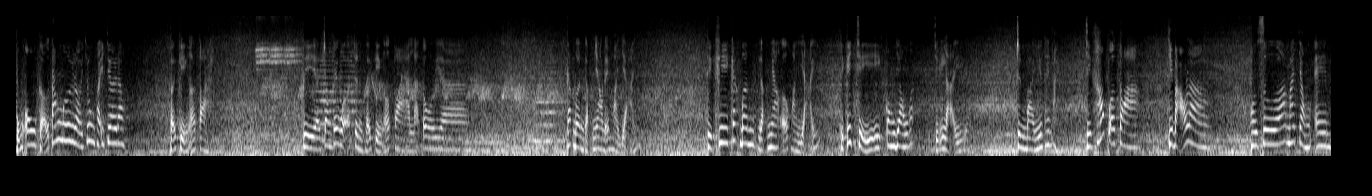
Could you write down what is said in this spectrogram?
cũng u cỡ 80 rồi chứ không phải chơi đâu. Khởi kiện ở tòa. Thì à, trong cái quá trình khởi kiện ở tòa là tôi à, các bên gặp nhau để hòa giải. Thì khi các bên gặp nhau ở hòa giải thì cái chị con dâu á chị lại trình bày như thế này chị khóc ở tòa. Chị bảo là hồi xưa á, má chồng em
